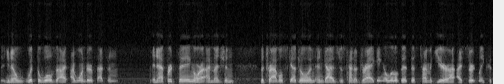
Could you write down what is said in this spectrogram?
you know, with the Wolves, I, I wonder if that's an an effort thing, or I mentioned the travel schedule and, and guys just kind of dragging a little bit this time of year, I, I certainly could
